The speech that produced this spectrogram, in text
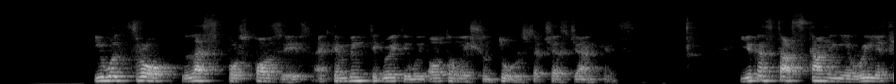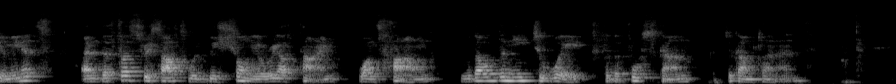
It will throw less false positives and can be integrated with automation tools such as Jenkins. You can start scanning in really a few minutes and the first results will be shown in real time once found without the need to wait for the full scan to come to an end.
